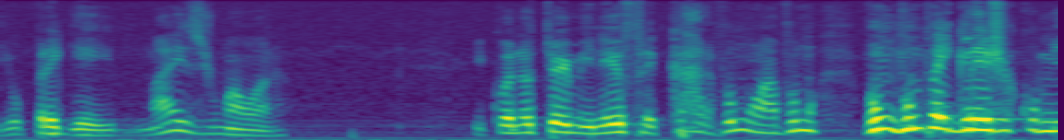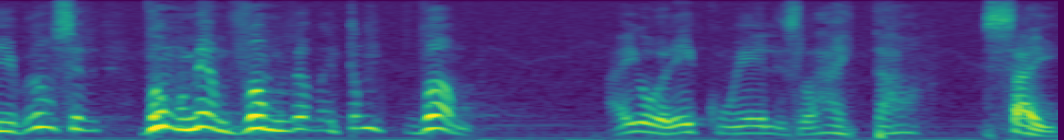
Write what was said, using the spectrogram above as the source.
E eu preguei mais de uma hora. E quando eu terminei, eu falei, cara, vamos lá, vamos, vamos, vamos para a igreja comigo. Não, você, vamos mesmo, vamos, vamos, então vamos. Aí eu orei com eles lá e tal e saí.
